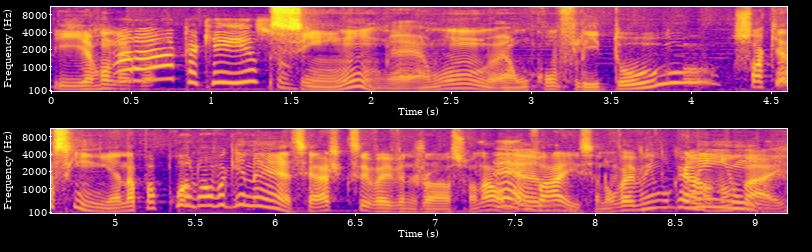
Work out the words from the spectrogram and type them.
E é um Caraca, negócio... que isso? Sim, é um, é um conflito. Só que assim, é na Papua Nova Guiné. Você acha que você vai ver no Jornal Nacional? É. Não vai, você não vai ver em lugar não, nenhum. Não vai.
